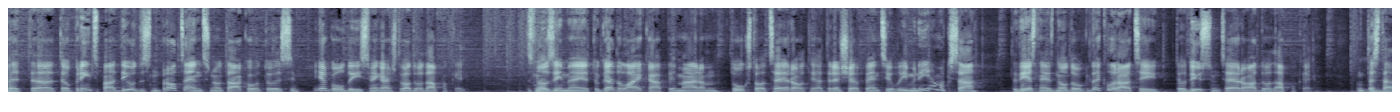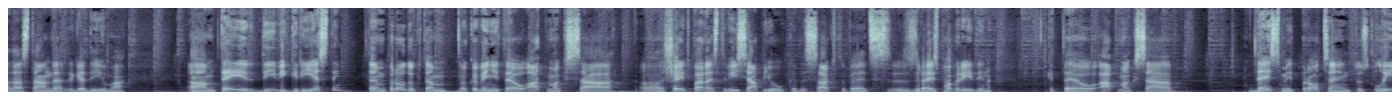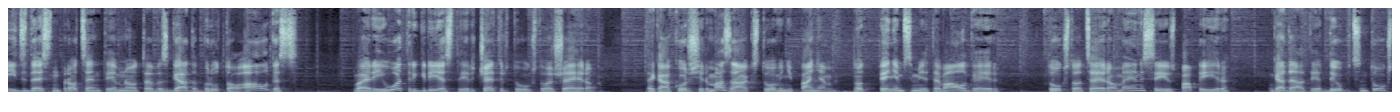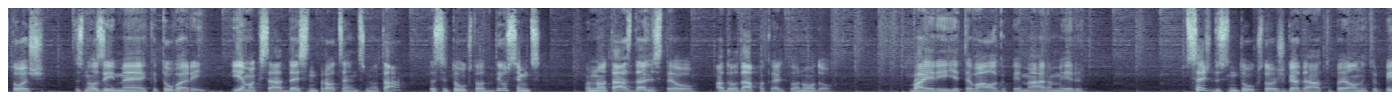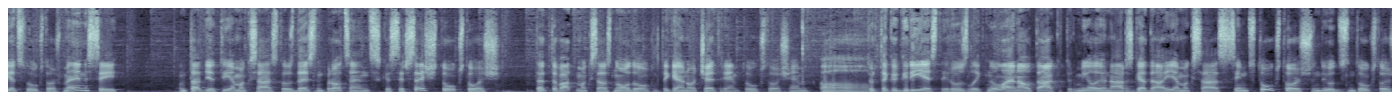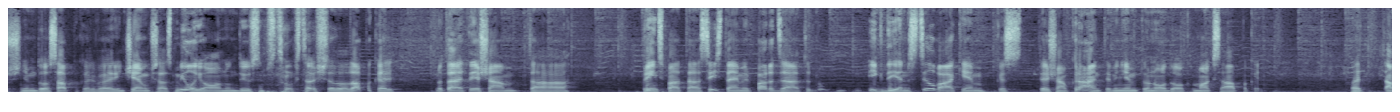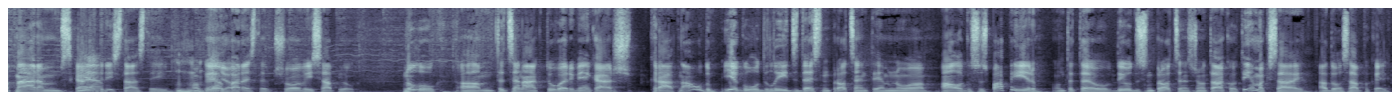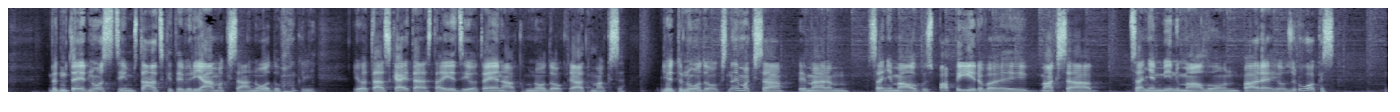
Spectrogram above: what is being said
Bet uh, tev principā 20% no tā, ko tu esi ieguldījis, vienkārši vadot atpakaļ. Tas nozīmē, ja tu gada laikā, piemēram, 1000 eiro tajā trešajā pensiju līmenī iemaksā, tad iesniedz nodokļu deklarāciju, tev 200 eiro atdod atpakaļ. Un tas tādā standarta gadījumā. Um, te ir divi griezti tam produktam, nu, ka viņi tev atmaksā. Uh, šeit parasti visi apjūka, kad es saku, tāpēc uzreiz pabrīdinu, ka tev apmaksā 10% līdz 10% no tavas gada brutto algas, vai arī otri griezti ir 4000 eiro. Kā kurš ir mazāks, to viņi paņem. Nu, pieņemsim, ja tev alga ir 1000 eiro mēnesī uz papīra, gadā tie ir 12,000. Tas nozīmē, ka tu vari iemaksāt 10% no tā, tas ir 1200, un no tās daļas tev atdod atpakaļ to nodokli. Vai arī, ja tev alga, piemēram, ir 60,000 gadā, tu pelni 5,000 mēnesī, un tad, ja tu iemaksāsi tos 10%, kas ir 6,000, tad tev atmaksās nodokli tikai no 4,000. Oh. Tur tā kā griezti ir uzlikti. Nu, lai nav tā, ka tur miljonārs gadā iemaksās 100 tūkstoši un 20 tūkstoši viņam dos atpakaļ, vai viņš iemaksās miljonu un 200 tūkstoši dod atpakaļ. Nu, tā ir tiešām tā. Principā tā sistēma ir paredzēta nu, ikdienas cilvēkiem, kas tiešām krāj, un viņiem to nodokli maksā atpakaļ. Vai apmēram skaidri izstāstīja, mm -hmm, okay, jau Jā. parasti ar šo visu apjūgu. Nu, lūk, um, tad sanāk, tu vari vienkārši krāt naudu, ieguldi līdz 10% no algas uz papīra, un tad tev 20% no tā, ko tu iemaksāji, atdos atpakaļ. Bet nu, te ir nosacījums tāds, ka tev ir jāmaksā nodokļi, jo tā skaitās tā iedzīvotāja ienākuma nodokļa atmaksa. Ja tu nodokļus nemaksā, piemēram, saņem algu uz papīra vai maksā, saņem minimālo un pārējo uz rokas,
